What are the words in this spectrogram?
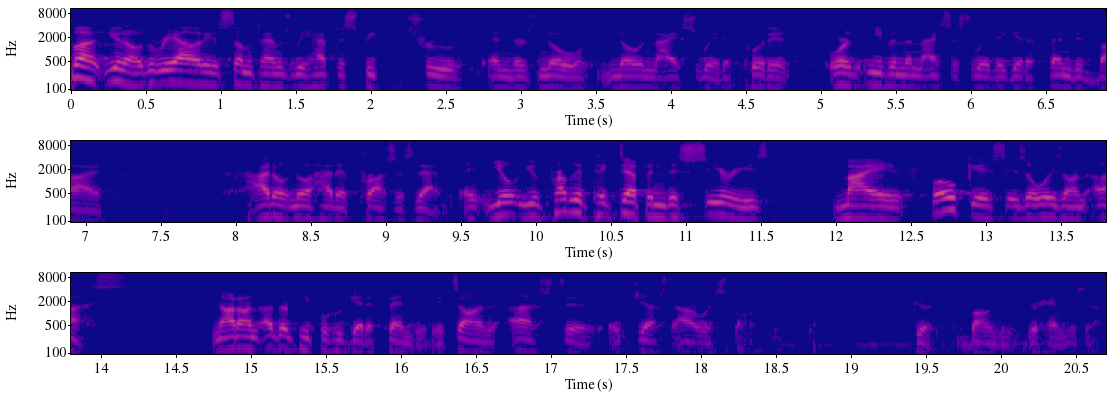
But, you know, the reality is sometimes we have to speak the truth, and there's no, no nice way to put it, or even the nicest way they get offended by. I don't know how to process that. You'll, you've probably picked up in this series, my focus is always on us, not on other people who get offended. It's on us to adjust our responses. So, good. Bongi, your hand was up.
